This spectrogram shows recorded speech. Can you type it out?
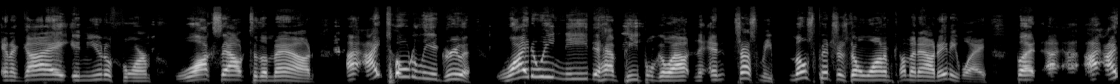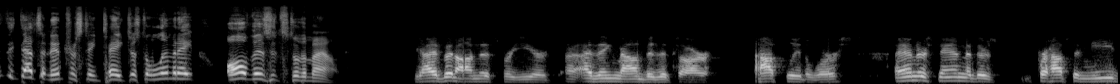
and a guy in uniform walks out to the mound. I, I totally agree with. Why do we need to have people go out and, and trust me, most pitchers don't want them coming out anyway. But I, I, I think that's an interesting take. Just eliminate all visits to the mound. Yeah, I've been on this for years. I think mound visits are absolutely the worst. I understand that there's perhaps a need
